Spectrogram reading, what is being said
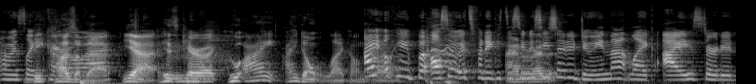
Oh, it's like because of that. Yeah, his Kerouac, who I I don't like on. I that. okay, but also it's funny because as soon as he it. started doing that, like I started.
